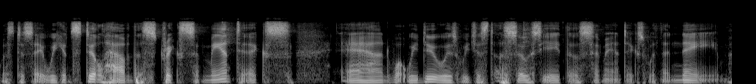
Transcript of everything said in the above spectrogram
was to say we can still have the strict semantics and what we do is we just associate those semantics with a name.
